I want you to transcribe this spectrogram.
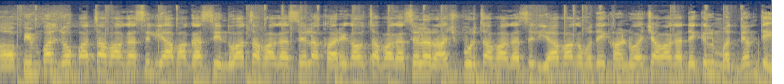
पिंपल झोपाचा भाग असेल या भागात सिंधवाचा भाग असेल खारेगावचा भाग असेल राजपूरचा भाग असेल या भागामध्ये खांडवाच्या भागात देखील मध्यम ते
